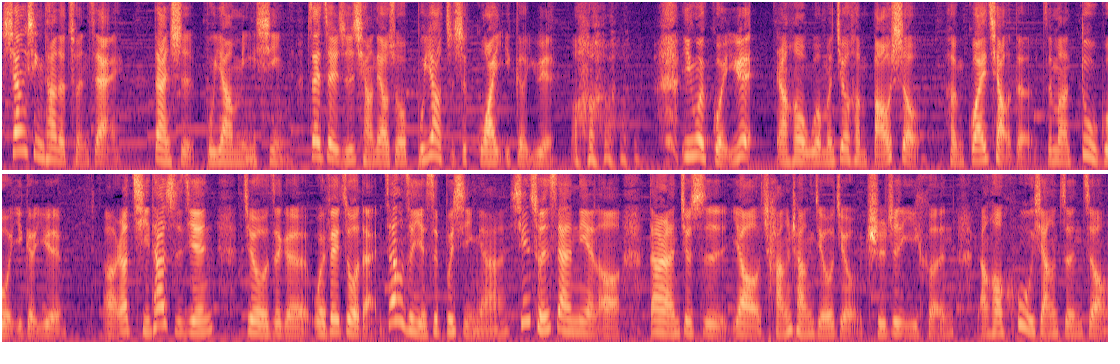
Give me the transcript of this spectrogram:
相信它的存在，但是不要迷信。在这里只是强调说，不要只是乖一个月，因为鬼月，然后我们就很保守、很乖巧的这么度过一个月。啊，然后其他时间就这个为非作歹，这样子也是不行啊。心存善念哦，当然就是要长长久久、持之以恒，然后互相尊重，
